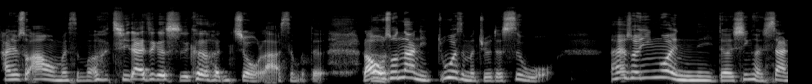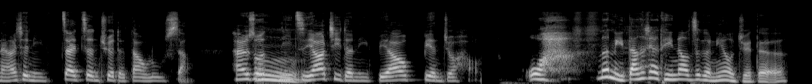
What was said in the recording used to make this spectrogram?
他就说啊，我们什么 期待这个时刻很久啦什么的。然后我说，那你为什么觉得是我？他就说，因为你的心很善良，而且你在正确的道路上。他就说，你只要记得你不要变就好。哇，那你当下听到这个，你有觉得？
